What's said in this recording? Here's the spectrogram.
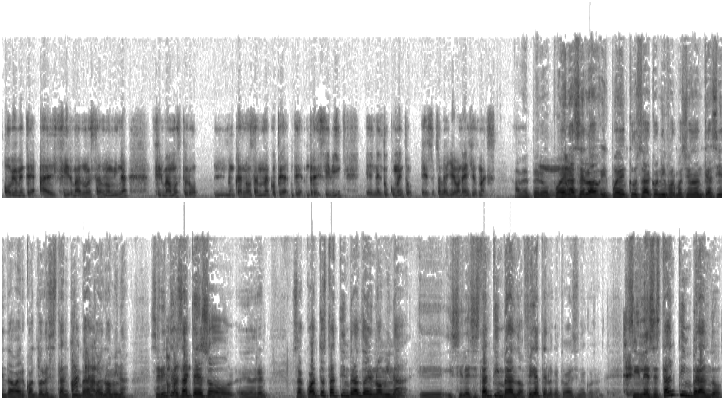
Obviamente, al firmar nuestra nómina, firmamos, pero nunca nos dan una copia de recibí en el documento. Eso se la llevan ellos, Max. A ver, pero pueden no. hacerlo y pueden cruzar con información ante Hacienda a ver cuánto les están timbrando ah, claro. de nómina. Sería interesante eso, eh, Adrián. O sea, ¿cuánto están timbrando de nómina? Eh, y si les están timbrando, fíjate lo que te voy a decir una cosa. Sí. Si les están timbrando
